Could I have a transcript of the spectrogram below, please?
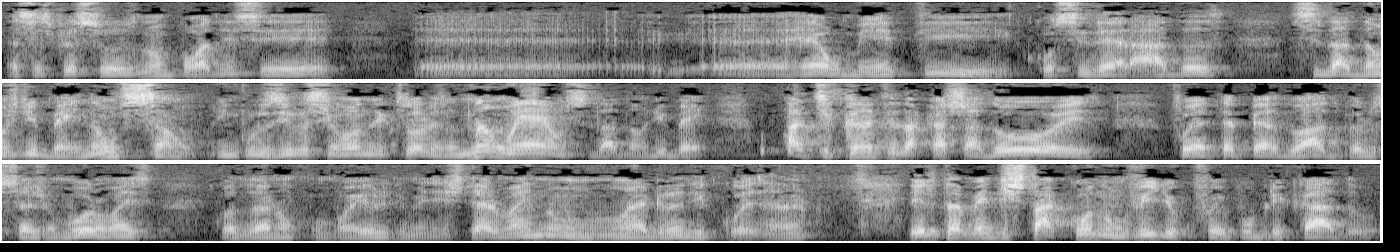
essas pessoas não podem ser realmente consideradas cidadãos de bem. Não são. Inclusive o senhor Nix Lourenço não é um cidadão de bem. O praticante da Caixa 2 foi até perdoado pelo Sérgio Moro, mas quando era um companheiro de ministério, mas não, não é grande coisa. Né? Ele também destacou num vídeo que foi publicado,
